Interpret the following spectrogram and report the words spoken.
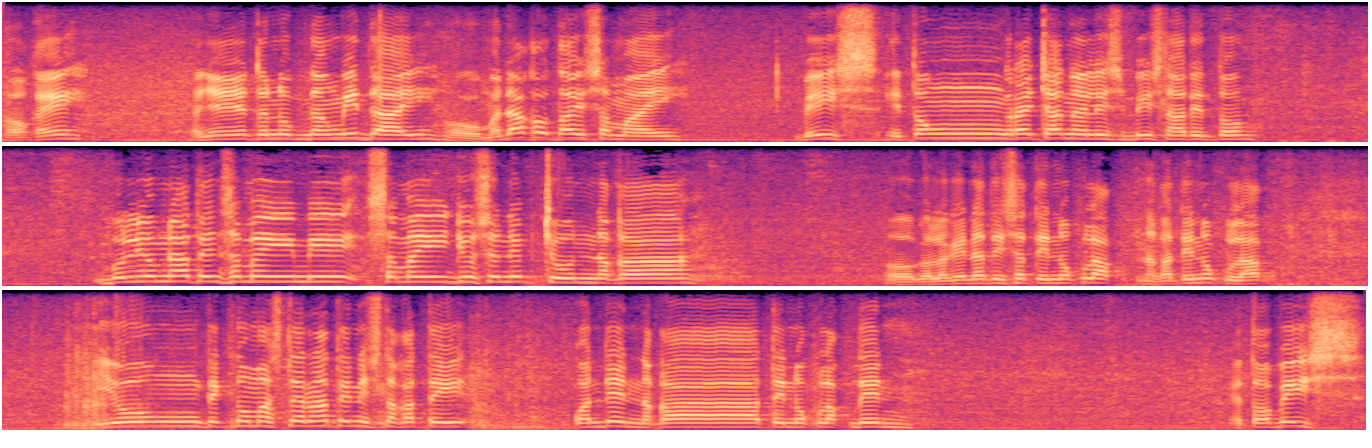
Okay? Ganyan yung tunog ng mid-high. Oh, madakaw tayo sa may bass. Itong right channel is bass natin to. Volume natin sa may, may sa may Joso Neptune naka Oh, kalagay natin sa tinuklak, naka tinuklak. Yung Technomaster natin is naka kwan din, naka tinuklak din. Ito bass.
